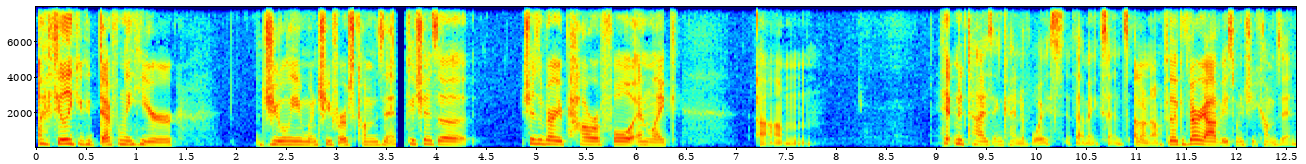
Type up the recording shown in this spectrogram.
i feel like you could definitely hear Julien when she first comes in because she has a she has a very powerful and like um hypnotizing kind of voice, if that makes sense. I don't know. I feel like it's very obvious when she comes in.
